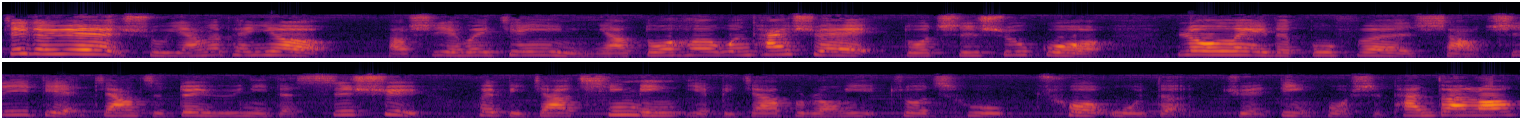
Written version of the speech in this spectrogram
这个月属羊的朋友，老师也会建议你要多喝温开水，多吃蔬果。肉类的部分少吃一点，这样子对于你的思绪会比较清明，也比较不容易做出错误的决定或是判断喽。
